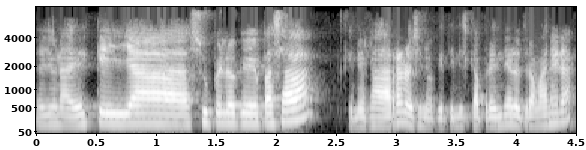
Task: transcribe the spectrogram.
una vez que ya supe lo que pasaba, que no es nada raro, sino que tienes que aprender de otra manera.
